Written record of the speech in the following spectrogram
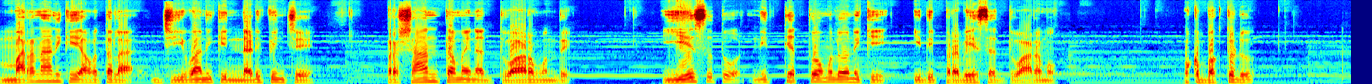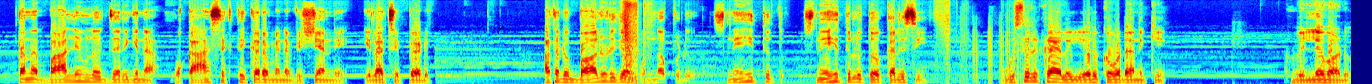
మరణానికి అవతల జీవానికి నడిపించే ప్రశాంతమైన ద్వారం ఉంది. యేసుతో నిత్యత్వములోనికి ఇది ప్రవేశ ద్వారము. ఒక భక్తుడు తన బాల్యంలో జరిగిన ఒక ఆసక్తికరమైన విషయాన్ని ఇలా చెప్పాడు. అతడు బాలుడిగా ఉన్నప్పుడు స్నేహితు స్నేహితులతో కలిసి ఉసిరికాయలు ఏరుకోవడానికి వెళ్ళేవాడు.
